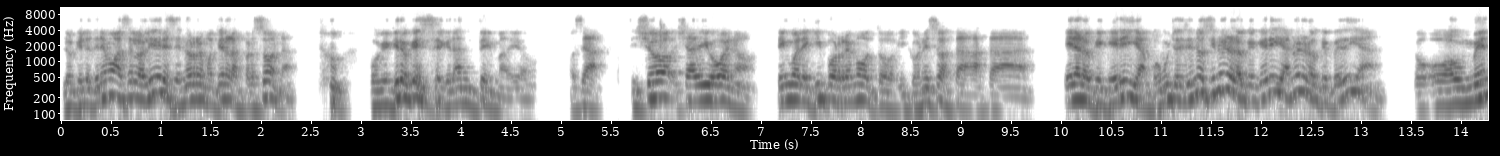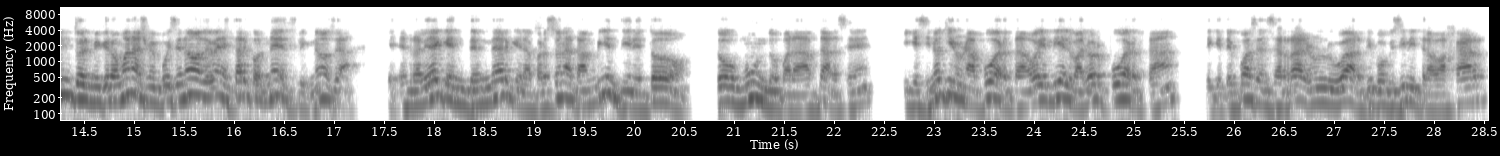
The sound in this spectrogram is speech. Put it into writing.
Lo que le tenemos que hacer los líderes es no remotear a las personas, porque creo que ese es el gran tema, digamos. O sea, si yo ya digo, bueno, tengo al equipo remoto y con eso hasta, hasta era lo que querían, porque muchos dicen, no, si no era lo que querían, no era lo que pedían o, aumento el micromanagement, pues dice, no, deben estar con Netflix, ¿no? O sea, en realidad hay que entender que la persona también tiene todo, todo un mundo para adaptarse y que si no tiene una puerta, hoy en día el valor puerta de que te puedas encerrar en un lugar tipo oficina y trabajar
